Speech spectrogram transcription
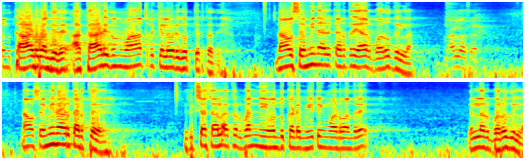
ಇದೊಂದು ಕಾರ್ಡ್ ಬಂದಿದೆ. ಆ ಕಾರ್ಡಿದೊಂದು ಮಾತ್ರ ಕೆಲವರಿಗೆ ಗೊತ್ತಿರ್ತದೆ. ನಾವು ಸೆಮಿನಾರ್ ಕರೆದ್ರೆ ಯಾರು ಬರೋದಿಲ್ಲ. ಅಲ್ವಾ ಸರ್ ನಾವು ಸೆಮಿನಾರ್ ಕರ್ತೇವೆ ರಿಕ್ಷಾ ಚಾಲಕರು ಬನ್ನಿ ಒಂದು ಕಡೆ ಮೀಟಿಂಗ್ ಮಾಡುವ ಅಂದರೆ ಎಲ್ಲರೂ ಬರೋದಿಲ್ಲ.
